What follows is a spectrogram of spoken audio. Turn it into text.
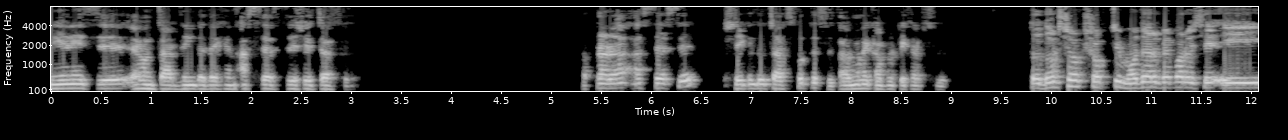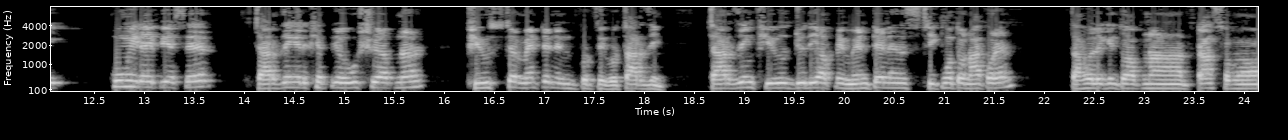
নিয়ে নিচ্ছে এখন চার্জিংটা দেখেন আস্তে আস্তে সে চার্জ করে। আপনারা আস্তে আস্তে সে কিন্তু চার্জ করতেছে, তার মানে কাপড়টা খারাপ ছিল তো দর্শক, সবচেয়ে মজার ব্যাপার হয়েছে এই কুমির আইপিএস এর চার্জিং এর ক্ষেত্রে অবশ্যই আপনার ফিউজটা মেনটেনেন্স করতে হবে চার্জিং চার্জিং ফিউজ যদি আপনি মেনটেনেন্স ঠিক মতো না করেন, তাহলে কিন্তু আপনার ট্রান্সফর্মার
